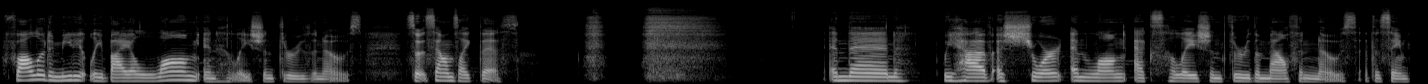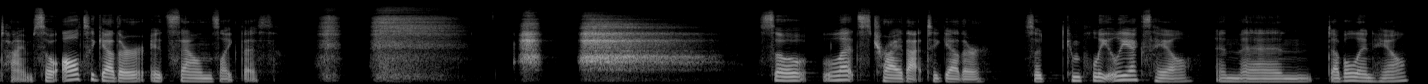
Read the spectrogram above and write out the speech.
followed immediately by a long inhalation through the nose. So it sounds like this. And then we have a short and long exhalation through the mouth and nose at the same time. So altogether, it sounds like this. So let's try that together. So completely exhale and then double inhale.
